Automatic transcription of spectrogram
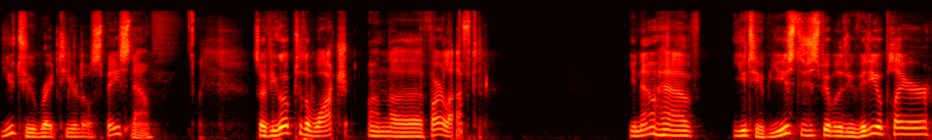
YouTube right to your little space now. So if you go up to the watch on the far left, you now have YouTube. You used to just be able to do video player,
